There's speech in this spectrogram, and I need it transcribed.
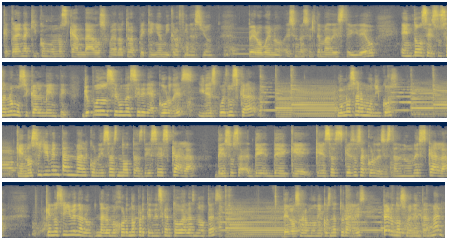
que traen aquí como unos candados para otra pequeña microafinación. Pero bueno, ese no es el tema de este video. Entonces, usarlo musicalmente. Yo puedo hacer una serie de acordes y después buscar unos armónicos que no se lleven tan mal con esas notas de esa escala, de esos de, que, esas, que esos acordes están en una escala, que no se lleven a lo, a lo mejor no pertenezcan todas las notas de los armónicos naturales, pero no suenen tan mal.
